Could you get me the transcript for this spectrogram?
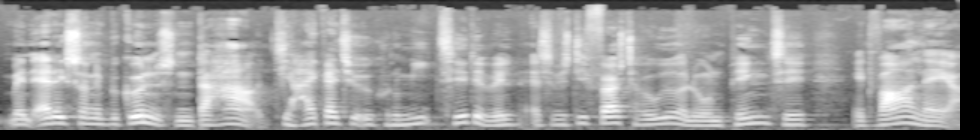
men er det ikke sådan i begyndelsen, der har, de har ikke rigtig økonomi til det, vel? Altså hvis de først har været ude og låne penge til et varelager,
